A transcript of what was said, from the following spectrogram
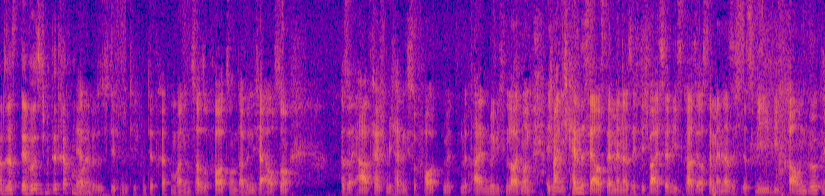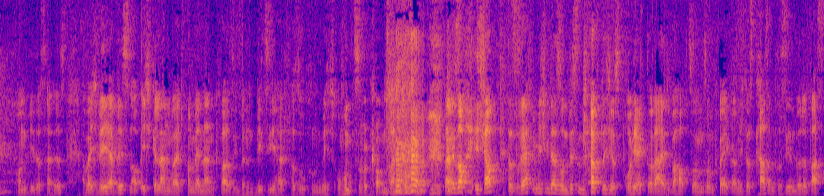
Also das, der würde sich mit dir treffen Ja, wollen. der würde sich definitiv mit dir treffen wollen. Und zwar sofort so. Und da bin ich ja auch so. Also er treffe mich halt nicht sofort mit, mit allen möglichen Leuten. Und ich meine, ich kenne das ja aus der Männersicht. Ich weiß ja, wie es quasi aus der Männersicht ist, wie, wie Frauen wirken und wie das halt ist. Aber ich will ja wissen, ob ich gelangweilt von Männern quasi bin, wie sie halt versuchen, mich rumzubekommen. Sagen wir so. Sagen wir so. Ich glaube, das wäre für mich wieder so ein wissenschaftliches Projekt oder halt überhaupt so ein, so ein Projekt, weil mich das krass interessieren würde, was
